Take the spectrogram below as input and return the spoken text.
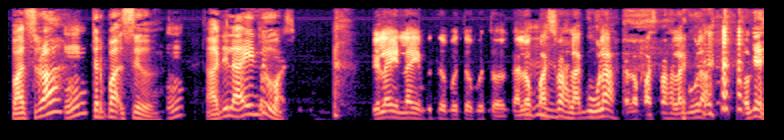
pasrah, Hmm? terpaksa. Hmm? Ah, dia lain tu. Terpaksa. Dia lain-lain betul betul betul. Kalau Mm-mm. pasrah lagu lah. Kalau pasrah lagu lah. Okey.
